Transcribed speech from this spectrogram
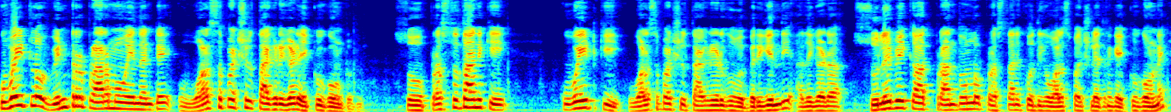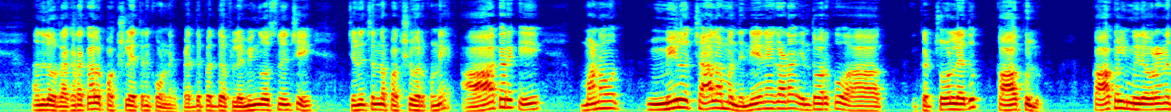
కువైట్లో వింటర్ ప్రారంభమైందంటే వలస పక్షుల తాకిడి కూడా ఎక్కువగా ఉంటుంది. సో ప్రస్తుతానికి కువైట్కి వలస పక్షులు తాకిడి పెరిగింది. అది కూడా సులేబికాత్ ప్రాంతంలో ప్రస్తుతానికి కొద్దిగా వలస పక్షులు అయితే ఎక్కువగా ఉన్నాయి. అందులో రకరకాల పక్షులు అయితే ఉన్నాయి. పెద్ద పెద్ద ఫ్లెమింగోస్ నుంచి చిన్న చిన్న పక్షుల వరకు ఉన్నాయి. ఆఖరికి మనం మీలో చాలామంది నేనే కూడా ఇంతవరకు ఇక్కడ చూడలేదు కాకులు. కాకులు మీరు ఎవరైనా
